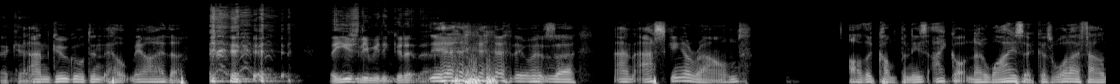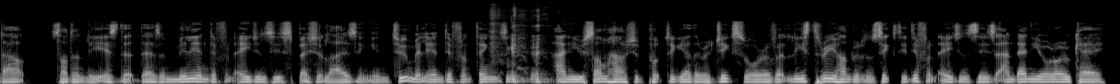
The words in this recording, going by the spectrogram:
Okay. And Google didn't help me either. They're usually really good at that. Yeah, there was, uh, and asking around other companies, I got no wiser because what I found out suddenly is that there's a million different agencies specializing in two million different things and you somehow should put together a jigsaw of at least 360 different agencies and then you're okay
